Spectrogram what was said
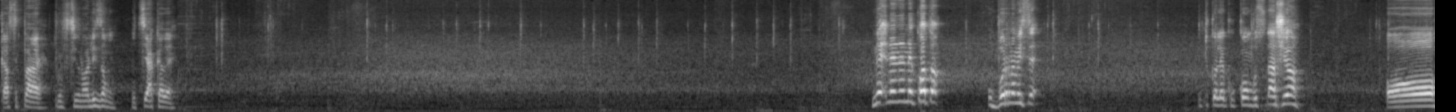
Така се прави. Професионализъм от всякъде. Не, не, не, не, колата! Обърна ми се! Тук леко комбо с нашия. О,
